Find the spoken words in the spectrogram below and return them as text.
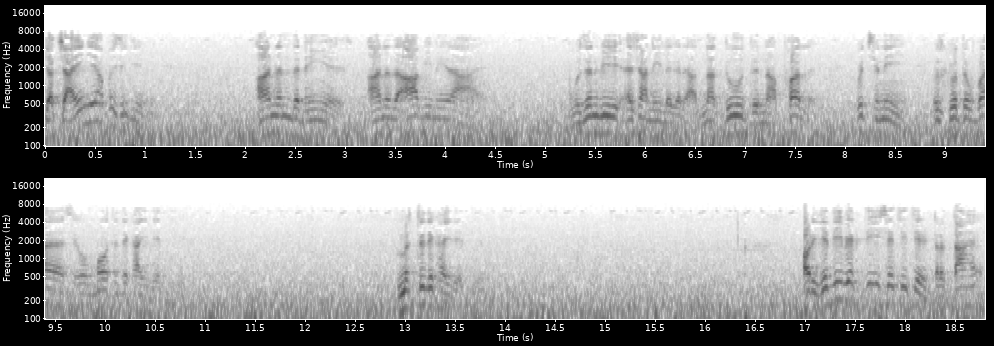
क्या चाहेंगे आप ऐसे जीवन आनंद नहीं है। आनंद आ भी नहीं रहा है। भोजन भी ऐसा नहीं लग रहा। ना दूध, ना फल, कुछ नहीं। उसको तो बस वो मौत दिखाई देती है। मृत्यु दिखाई देती है। और यदि व्यक्ति इस स्थिति से डरता है,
